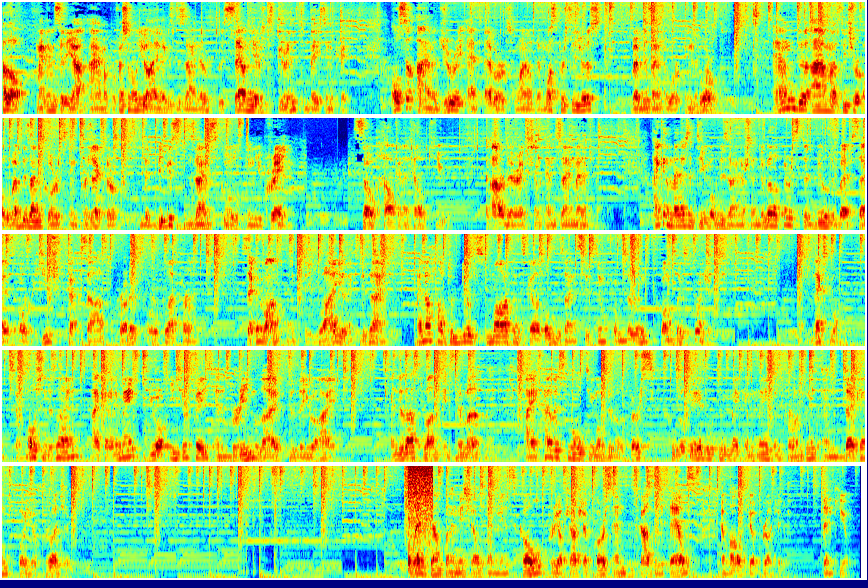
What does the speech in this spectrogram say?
Hello, my name is Ilya. I am a professional UI UX designer with 7 years experience based in Ukraine. Also, I am a jury at Awwwards, one of the most prestigious web design award in the world. And uh, I am a teacher of web design course in Projector, the biggest design school in Ukraine. So, how can I help you? Art direction and design management. I can manage a team of designers and developers to build websites or huge SaaS product or platform. Second one, the UI UX design. I know how to build smart and scalable design system for building complex projects. And next one, it's a motion design. I can animate your interface and bring life to the UI. And the last one is development. I have a small team of developers who will be able to make amazing frontend and backend for your project. Let's jump on initial 10 minutes call, free of charge of course, and discuss the details about your project. Thank you.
